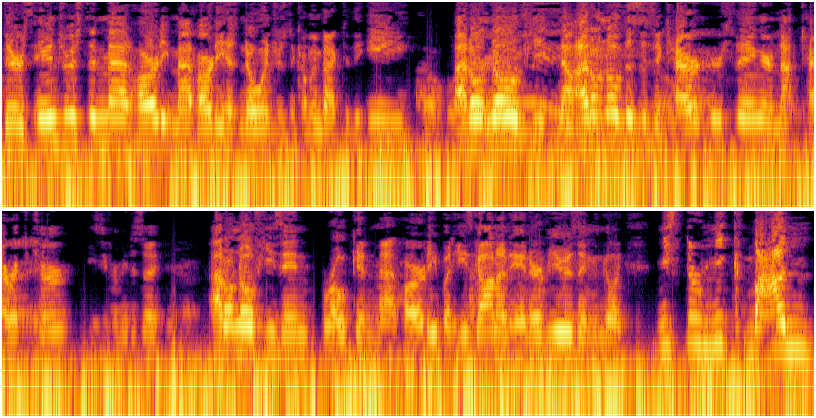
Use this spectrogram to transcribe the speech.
There's interest in Matt Hardy. Matt Hardy has no interest in coming back to the E. I don't, I don't know if he now. I don't know if this is a character Okay. thing or not character. Easy for me to say. I don't know if he's in broken Matt Hardy, but he's gone on interviews and going, "Mr. McMahon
